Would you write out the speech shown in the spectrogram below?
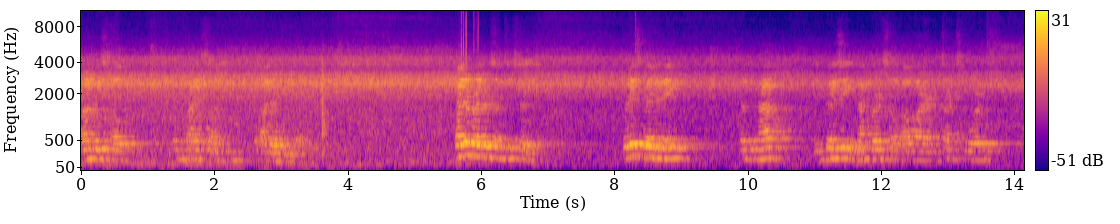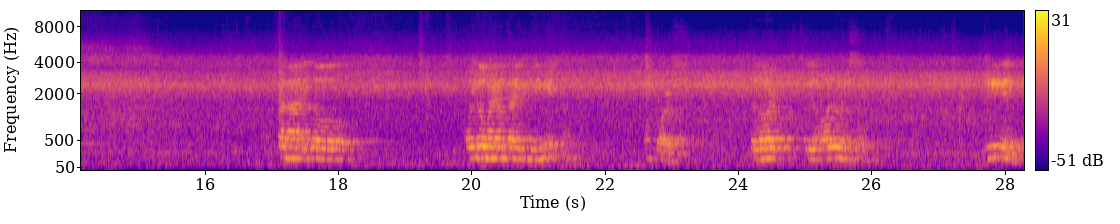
always of comparison to other people. Fellow brothers and sisters, please believe that we have increasing numbers of our church board. Sana ito, although mayroon tayong limit, of course, the Lord will always give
